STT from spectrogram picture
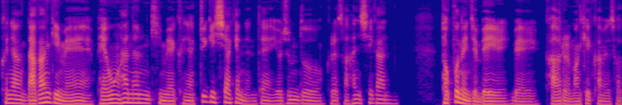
그냥 나간 김에 배웅하는 김에 그냥 뛰기 시작했는데 요즘도 그래서 한 시간 덕분에 이제 매일 매일 가을을 만끽하면서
